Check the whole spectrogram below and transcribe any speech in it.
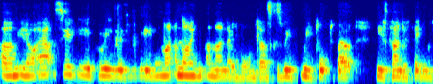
Um, you know, I absolutely agree with Rhun, and I, and I, know Vaughan does because we we talked about these kind of things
